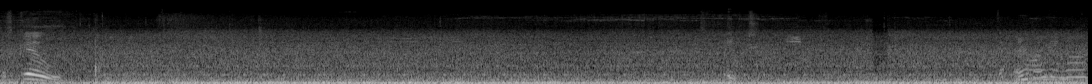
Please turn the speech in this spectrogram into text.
Let's go. Eight. Everybody getting on?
